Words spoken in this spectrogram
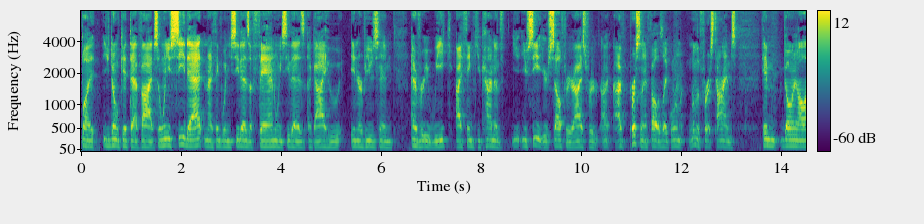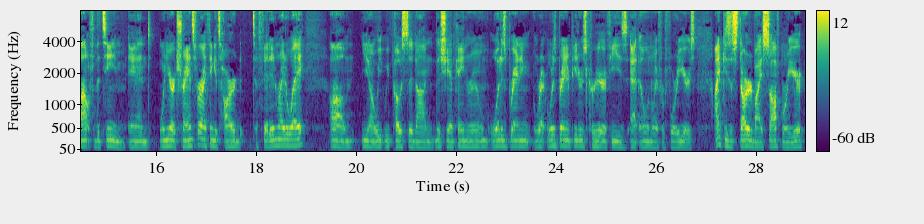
But you don't get that vibe. So when you see that, and I think when you see that as a fan, when you see that as a guy who interviews him every week, I think you kind of you, you see it yourself for your eyes. For I, I personally, I felt it was like one of my, one of the first times him going all out for the team. And when you're a transfer, I think it's hard to fit in right away. Um, you know, we, we posted on the Champaign Room. What is Brandon? What is Brandon Peters' career if he's at Illinois for four years? I think he's a starter by his sophomore year,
